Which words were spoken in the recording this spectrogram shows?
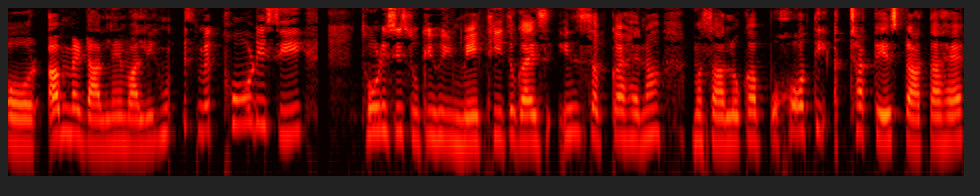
और अब मैं डालने वाली हूँ इसमें थोड़ी सी थोड़ी सी सूखी हुई मेथी तो गाइज़ इन सब का है ना, मसालों का बहुत ही अच्छा टेस्ट आता है।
